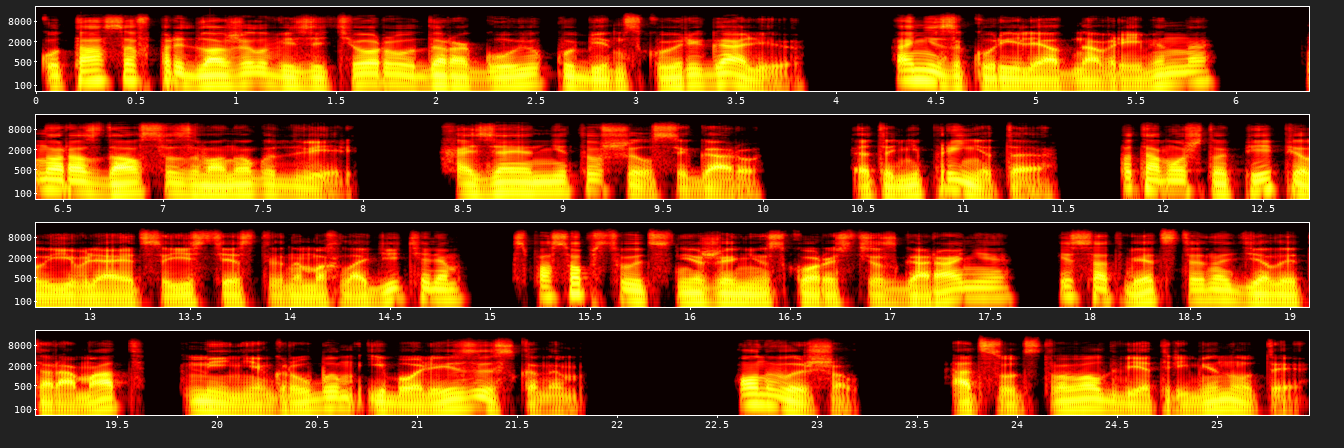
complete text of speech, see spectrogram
Кутасов предложил визитеру дорогую кубинскую регалию. Они закурили одновременно, но раздался звонок в дверь. Хозяин не тушил сигару. Это не принято, потому что пепел является естественным охладителем, способствует снижению скорости сгорания и, соответственно, делает аромат менее грубым и более изысканным. Он вышел. Отсутствовал 2-3 минуты.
